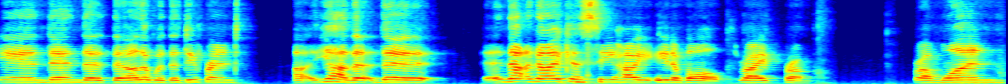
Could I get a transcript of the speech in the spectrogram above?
And then the the other with the different, uh, yeah, the the now now I can see how it evolves right from from one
